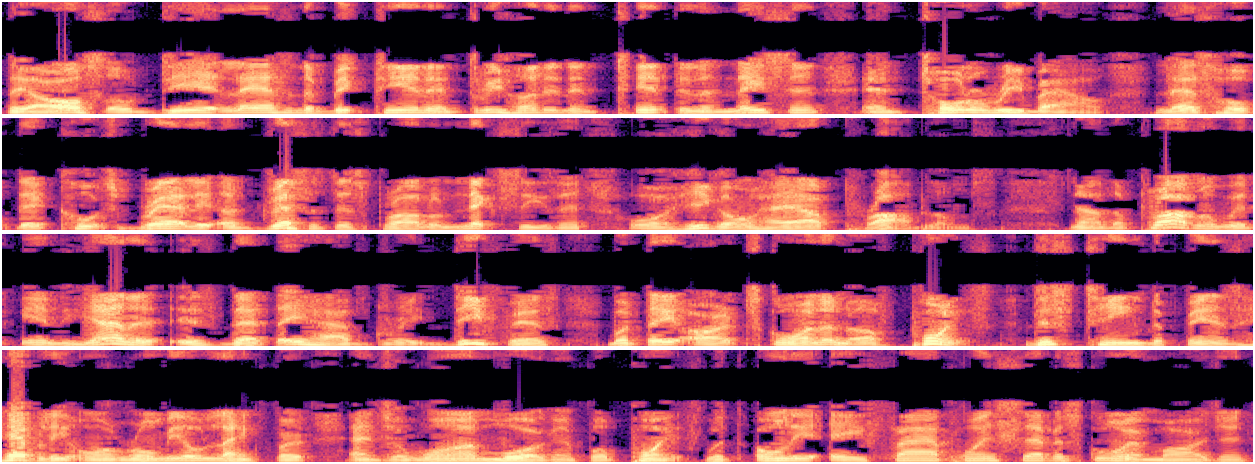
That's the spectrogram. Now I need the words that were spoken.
They are also dead last in the Big Ten and 310th in the nation in total rebound. Let's hope that Coach Bradley addresses this problem next season or he gonna have problems. Now the problem with Indiana is that they have great defense, but they aren't scoring enough points. This team depends heavily on Romeo Langford and Juwan Morgan for points. With only a 5.7 scoring margin,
